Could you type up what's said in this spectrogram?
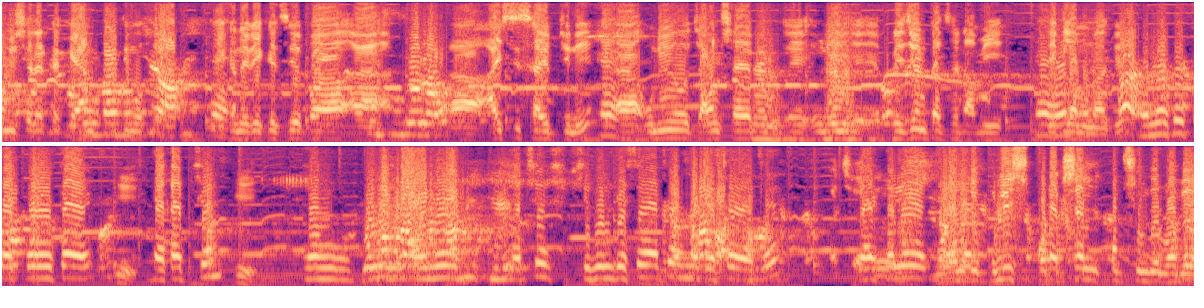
পুলিশের একটা ক্যাম্প রীতিমতো এখানে রেখেছে বা আইসি সাহেব যিনি উনিও জামান সাহেব উনি প্রেজেন্ট আছেন আমি দেখলাম ওনাকে। অনেকে তৎপরতা দেখাচ্ছেন। এবং আছে সিভিল ড্রেসে আছে অন্য ড্রেসে আছে। যার ফলে মোটামুটি পুলিশ প্রোটেকশন খুব আছে।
